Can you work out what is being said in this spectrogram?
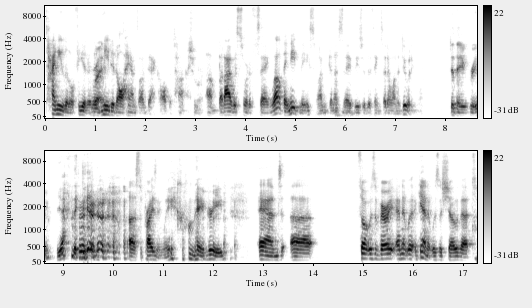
tiny little theater that Right. needed all hands on deck all the time. Sure. Um, but I was sort of saying, well, they need me, so I'm going to Mhm. say these are the things I don't want to do anymore. Did they agree? Yeah, they did. uh, surprisingly, they agreed. And uh, so it was a very, and it was, again, it was a show that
